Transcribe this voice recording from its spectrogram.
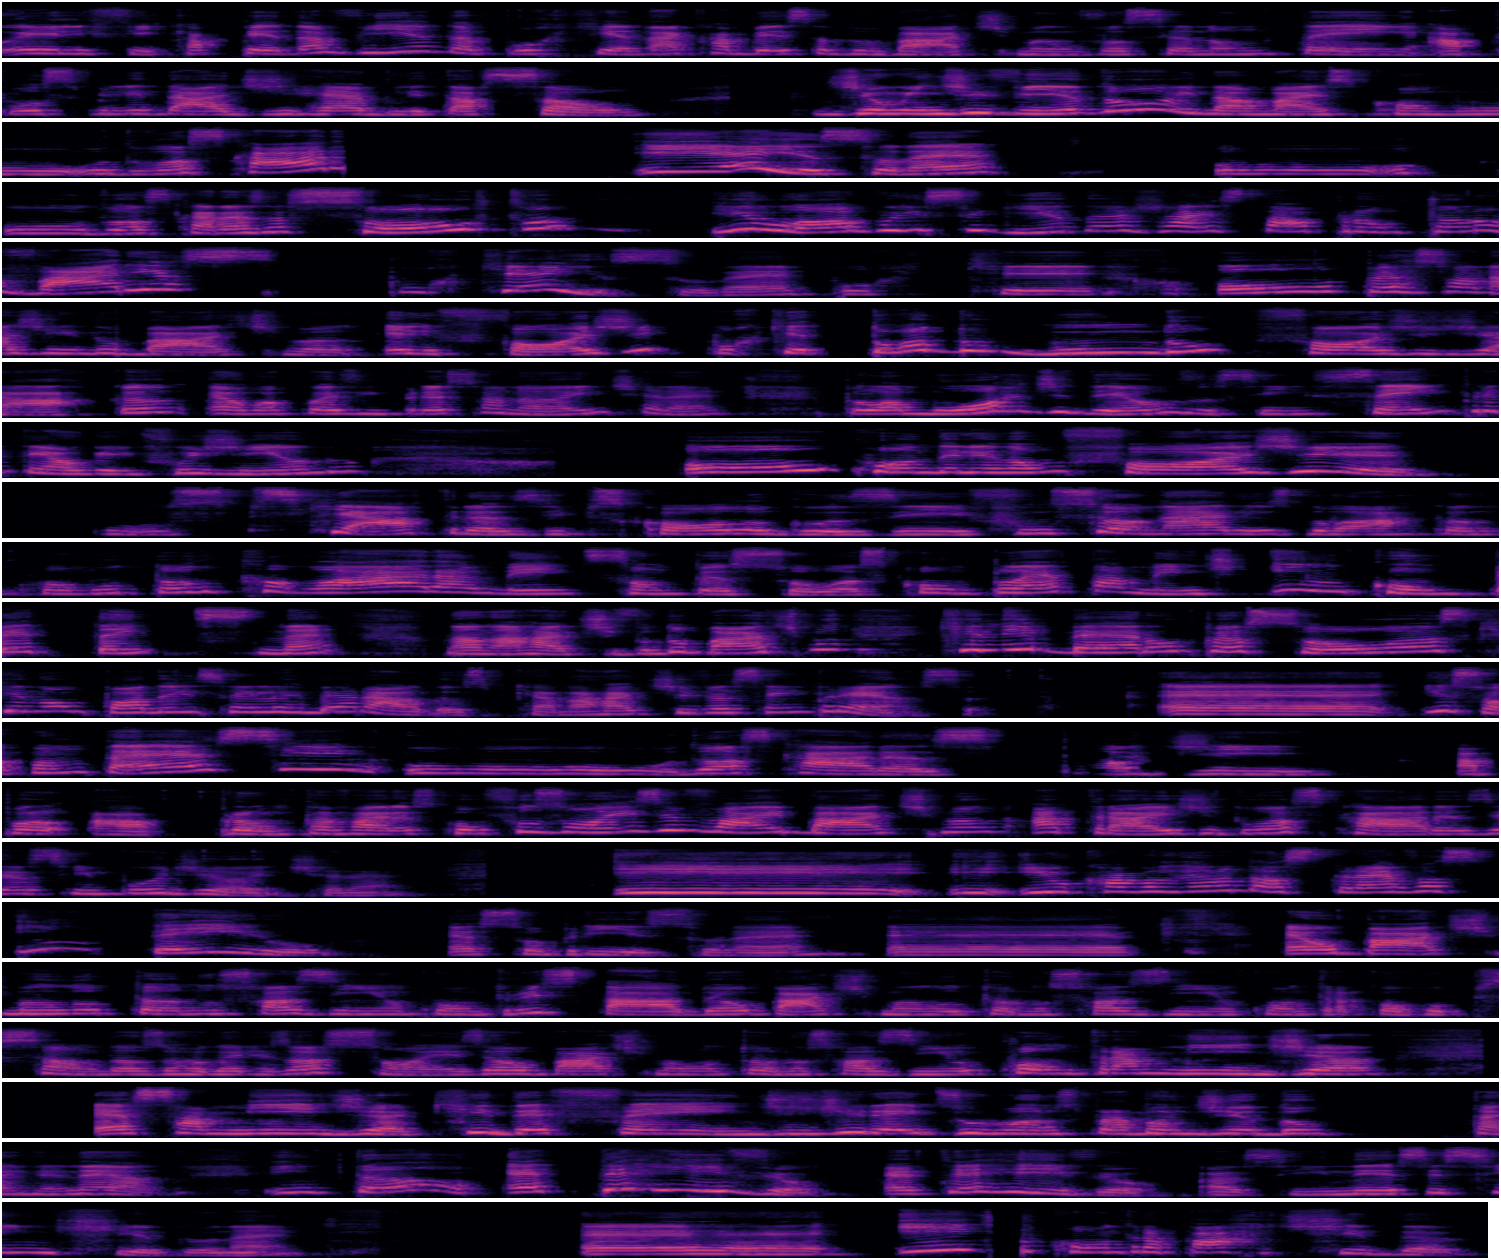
ele fica pé da vida, porque na cabeça do Batman você não tem a possibilidade de reabilitação de um indivíduo, ainda mais como o Duas Caras. E é isso, né? O, o, o Duas Caras é solto e logo em seguida já está aprontando várias porque é isso, né? Porque ou o personagem do Batman, ele foge, porque todo mundo foge de Arkham, é uma coisa impressionante, né? Pelo amor de Deus, assim, sempre tem alguém fugindo. Ou quando ele não foge, os psiquiatras e psicólogos e funcionários do Arkham como todo claramente são pessoas completamente incompetentes, né, na narrativa do Batman, que liberam pessoas que não podem ser liberadas, porque a narrativa é sempre essa. É, isso acontece, o Duas Caras pode apronta várias confusões e vai Batman atrás de Duas Caras e assim por diante, né? E, e, e o Cavaleiro das Trevas inteiro é sobre isso, né? É, é o Batman lutando sozinho contra o Estado, é o Batman lutando sozinho contra a corrupção das organizações, é o Batman lutando sozinho contra a mídia, essa mídia que defende direitos humanos para bandido, Tá entendendo? Então, é terrível, é terrível, assim, nesse sentido, né? É, e de contrapartida,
